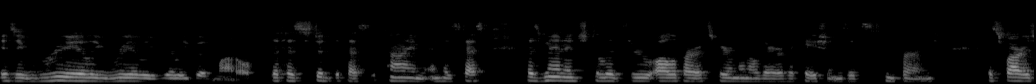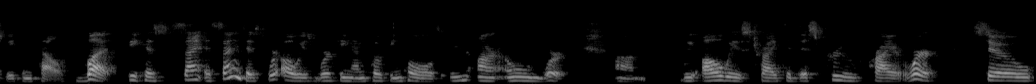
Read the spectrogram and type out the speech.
is a really, really, really good model that has stood the test of time and has test has managed to live through all of our experimental verifications. It's confirmed as far as we can tell. But because sci- as scientists, we're always working on poking holes in our own work. Um, we always try to disprove prior work. So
